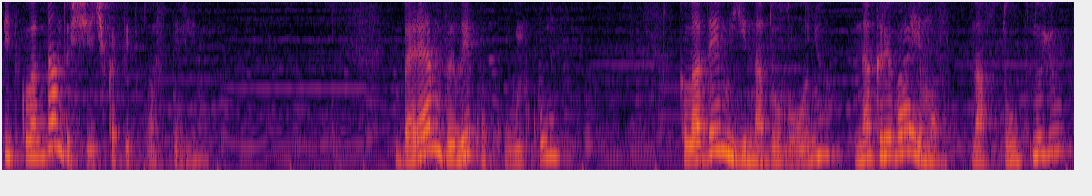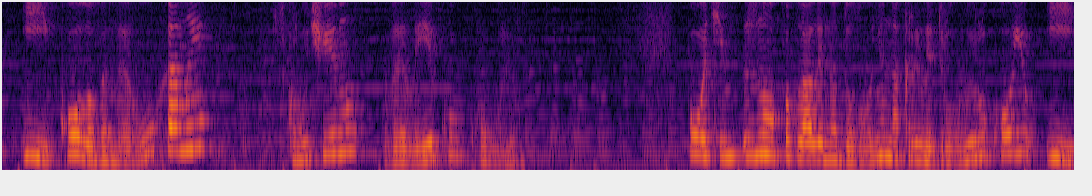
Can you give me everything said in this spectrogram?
підкладна дощечка під пластилін. Беремо велику кульку, кладемо її на долоню, накриваємо наступною і коловими рухами скручуємо велику кулю. Потім знов поклали на долоню, накрили другою рукою і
